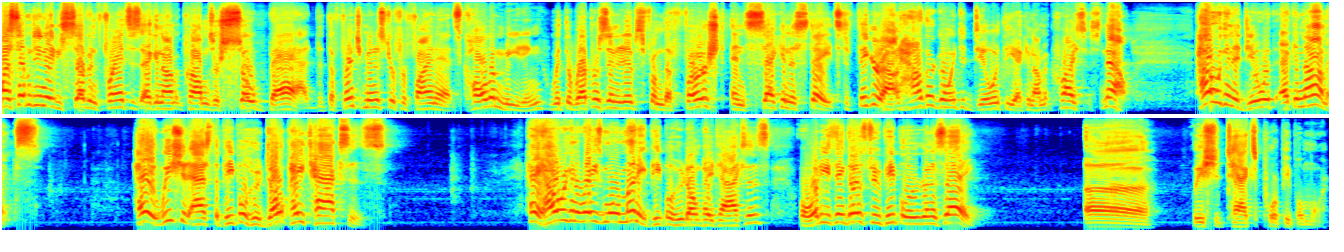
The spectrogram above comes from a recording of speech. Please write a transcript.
By 1787, France's economic problems are so bad that the French Minister for Finance called a meeting with the representatives from the First and Second Estates to figure out how they're going to deal with the economic crisis. Now, how are we going to deal with economics? Hey, we should ask the people who don't pay taxes. Hey, how are we going to raise more money, people who don't pay taxes? Or what do you think those two people are going to say? Uh, we should tax poor people more.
